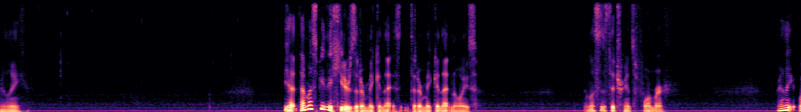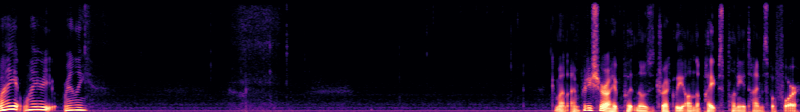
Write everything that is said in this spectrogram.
Really? Yeah, that must be the heaters that are making that that are making that noise. Unless it's the transformer. Really? Why why are you really? Come on, I'm pretty sure I have put those directly on the pipes plenty of times before.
